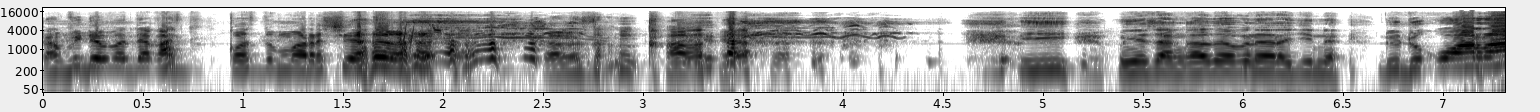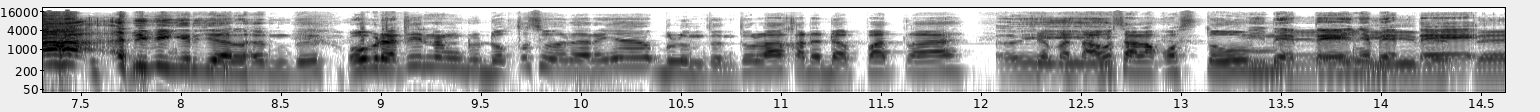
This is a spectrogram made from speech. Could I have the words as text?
tapi dapatnya kostum martial Kalau sangkal ya. Ih, punya sangkal tuh benar Rajina. Duduk wara di pinggir jalan tuh. oh berarti nang duduk tuh sebenarnya belum tentu lah kada dapat lah siapa tahu salah kostum Ih, bete-nya Ih, bete.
